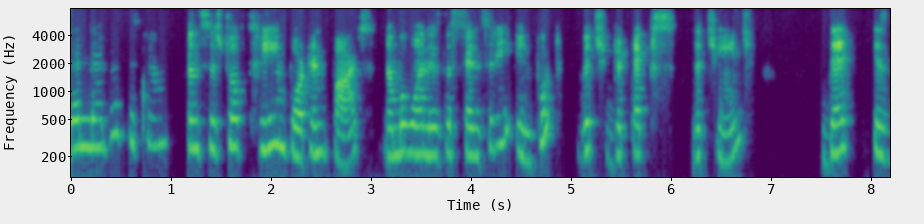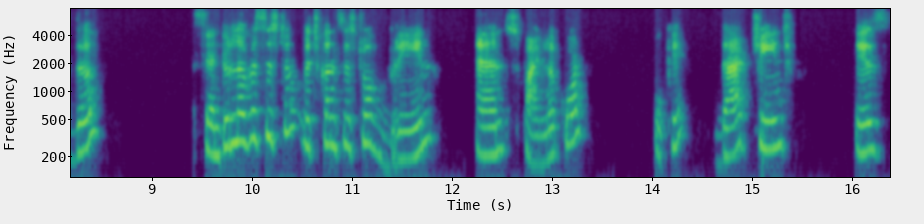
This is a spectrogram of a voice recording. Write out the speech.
The nervous system consists of three important parts. Number one is the sensory input, which detects the change. Then is the central nervous system, which consists of brain and spinal cord. Okay, that change is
